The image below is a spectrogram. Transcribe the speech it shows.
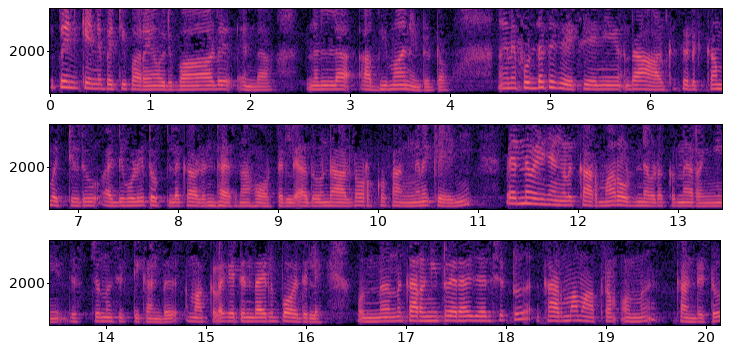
ഇപ്പോൾ എനിക്ക് എന്നെ പറ്റി പറയാൻ ഒരുപാട് എന്താ നല്ല അഭിമാനമുണ്ട് കേട്ടോ അങ്ങനെ ഫുഡൊക്കെ കഴിച്ച് കഴിഞ്ഞ് ഇതാ ആൾക്ക് കിടക്കാൻ പറ്റിയൊരു അടിപൊളി തൊട്ടിലൊക്കെ അവിടെ ഉണ്ടായിരുന്നു ആ ഹോട്ടലിൽ അതുകൊണ്ട് ആളുടെ ഉറക്കമൊക്കെ അങ്ങനെ കഴിഞ്ഞ് വരുന്ന വഴി ഞങ്ങൾ കർമ്മ റോഡിന്റെ അവിടെ ഒക്കെ ഒന്ന് ഇറങ്ങി ജസ്റ്റ് ഒന്ന് ചുറ്റി കണ്ട് മക്കളെ കയറ്റി എന്തായാലും പോയതല്ലേ. ഒന്ന് ഒന്ന് കറങ്ങിയിട്ട് വരാൻ വിചാരിച്ചിട്ട് കർമ്മ മാത്രം ഒന്ന് കണ്ടിട്ടു.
